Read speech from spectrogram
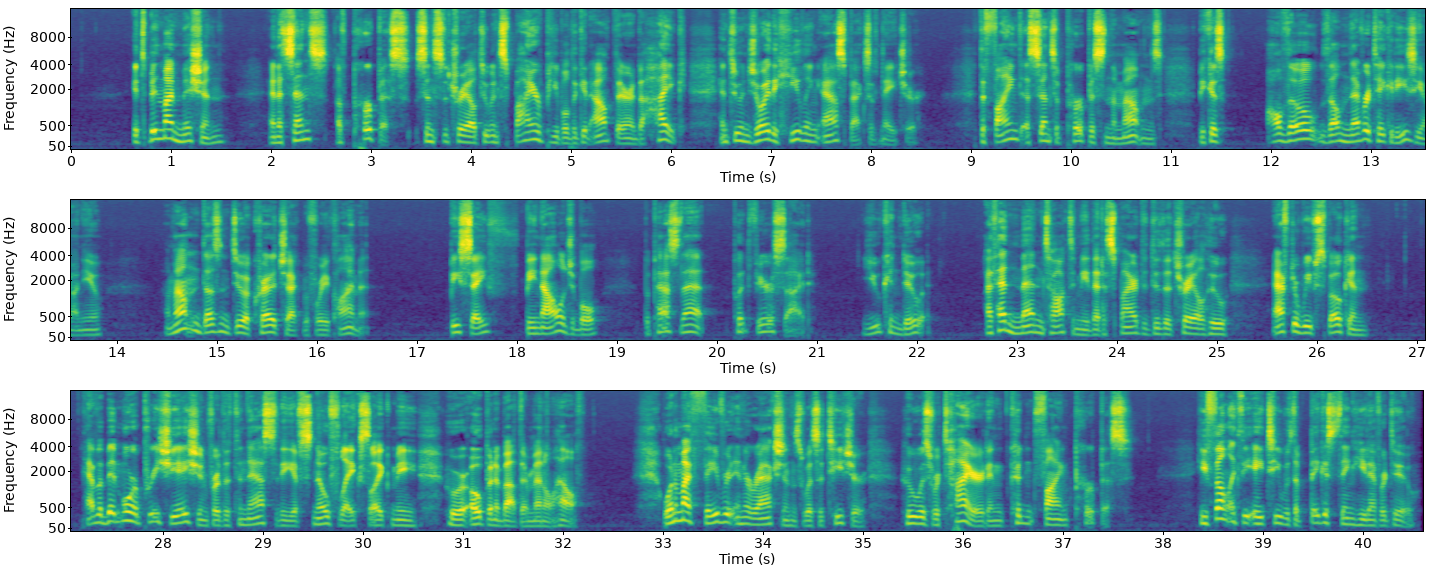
It's been my mission and a sense of purpose since the trail to inspire people to get out there and to hike and to enjoy the healing aspects of nature. To find a sense of purpose in the mountains because although they'll never take it easy on you, a mountain doesn't do a credit check before you climb it. Be safe, be knowledgeable, but past that, put fear aside. You can do it. I've had men talk to me that aspire to do the trail who, after we've spoken, have a bit more appreciation for the tenacity of snowflakes like me who are open about their mental health. One of my favorite interactions was a teacher who was retired and couldn't find purpose. He felt like the AT was the biggest thing he'd ever do.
